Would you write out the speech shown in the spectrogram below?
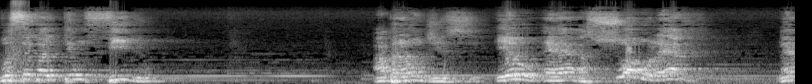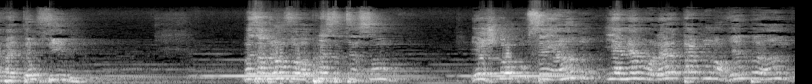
você vai ter um filho. Abraão disse: Eu é a sua mulher, né, vai ter um filho. Mas Abraão falou: presta atenção, eu estou com 100 anos e a minha mulher está com 90 anos.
